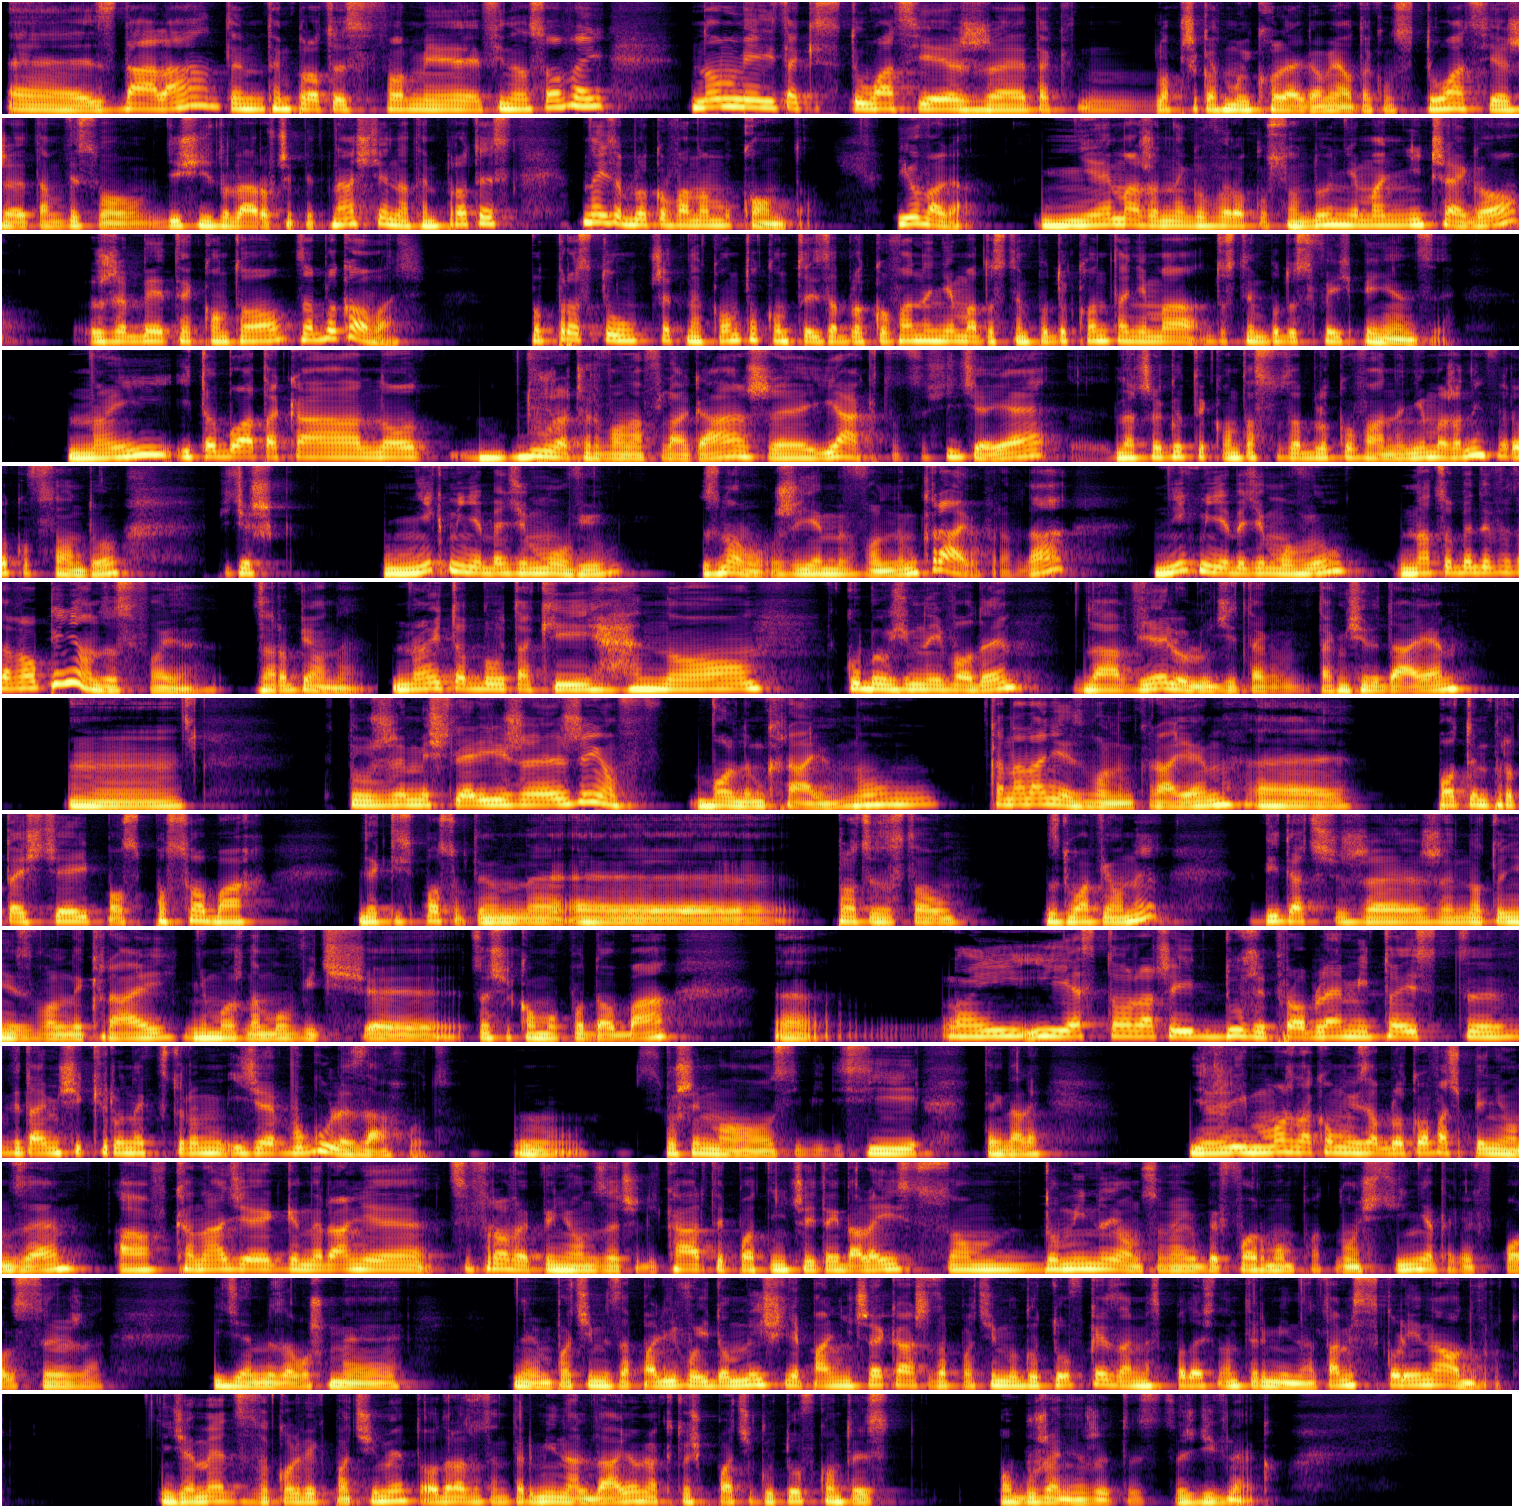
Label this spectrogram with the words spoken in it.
e, z dala ten, ten proces w formie finansowej. No mieli takie sytuacje, że tak na przykład mój kolega miał taką sytuację, że tam wysłał 10 dolarów czy 15 na ten protest, no i zablokowano mu konto. I uwaga, nie ma żadnego wyroku sądu, nie ma niczego, żeby te konto zablokować. Po prostu wszedł na konto, konto jest zablokowane, nie ma dostępu do konta, nie ma dostępu do swoich pieniędzy. No i, i to była taka no, duża czerwona flaga, że jak to, co się dzieje, dlaczego te konta są zablokowane, nie ma żadnych wyroków sądu, przecież nikt mi nie będzie mówił, znowu, żyjemy w wolnym kraju, prawda? Nikt mi nie będzie mówił, na co będę wydawał pieniądze swoje zarobione. No i to był taki, no, kubeł zimnej wody dla wielu ludzi, tak, tak mi się wydaje, mm, którzy myśleli, że żyją w wolnym kraju. No, Kanada nie jest wolnym krajem. E, po tym proteście i po sposobach, w jaki sposób ten e, proces został zdławiony, widać, że, że no to nie jest wolny kraj, nie można mówić, e, co się komu podoba. No i jest to raczej duży problem i to jest, wydaje mi się, kierunek, w którym idzie w ogóle Zachód. Mm, słyszymy o CBDC i tak dalej. Jeżeli można komuś zablokować pieniądze, a w Kanadzie generalnie cyfrowe pieniądze, czyli karty płatnicze i tak dalej, są dominującą jakby formą płatności, nie tak jak w Polsce, że idziemy, załóżmy, nie wiem, płacimy za paliwo i domyślnie pani czeka, że zapłacimy gotówkę zamiast podać nam terminal. Tam jest z kolei na odwrót. Idziemy, cokolwiek płacimy, to od razu ten terminal dają. Jak ktoś płaci gotówką, to jest oburzenie, że to jest coś dziwnego.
